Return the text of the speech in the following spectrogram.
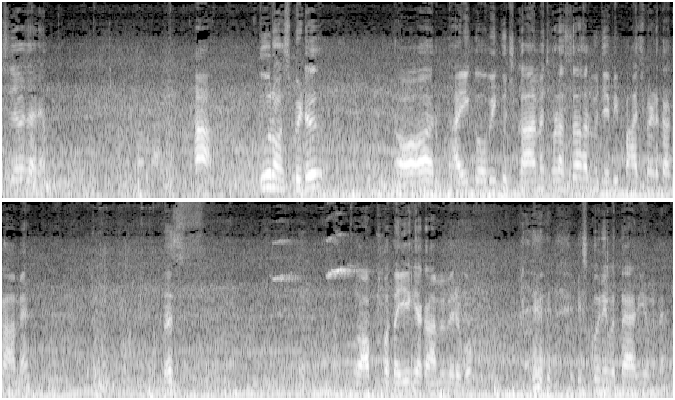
सी जगह जा रहे हैं हाँ दूर हॉस्पिटल और भाई को भी कुछ काम है थोड़ा सा और मुझे भी पाँच मिनट का काम है। बस तो आपको बताइए क्या काम है मेरे को? इसको नहीं बताया अभी हमने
